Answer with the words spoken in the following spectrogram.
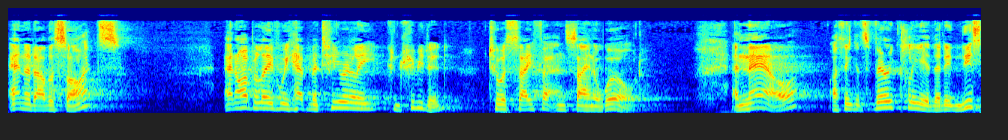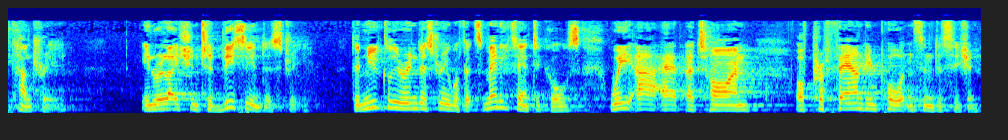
and at other sites, and I believe we have materially contributed to a safer and saner world. And now I think it's very clear that in this country, in relation to this industry, the nuclear industry with its many tentacles, we are at a time of profound importance and decision.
